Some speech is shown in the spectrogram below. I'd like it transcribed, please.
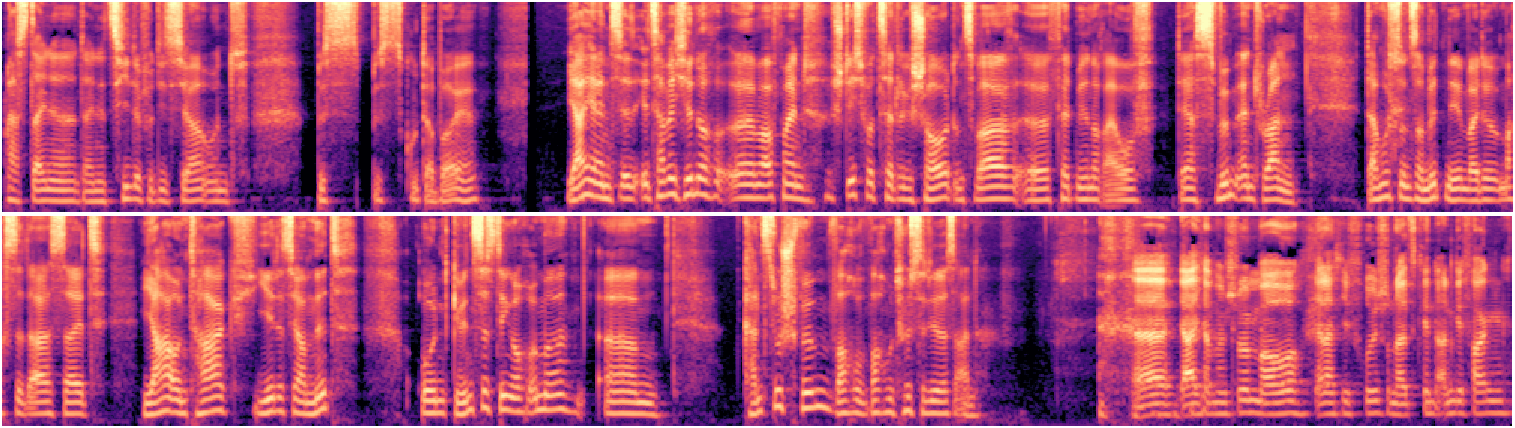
hast deine, deine Ziele für dieses Jahr und bist, bist gut dabei. Ja, Jens, jetzt habe ich hier noch äh, auf meinen Stichwortzettel geschaut und zwar äh, fällt mir noch auf der Swim and Run. Da musst du uns noch mitnehmen, weil du machst da seit Jahr und Tag jedes Jahr mit und gewinnst das Ding auch immer. Ähm, kannst du schwimmen? Warum, warum tust du dir das an? Äh, ja, ich habe mit Schwimmen auch relativ früh schon als Kind angefangen.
